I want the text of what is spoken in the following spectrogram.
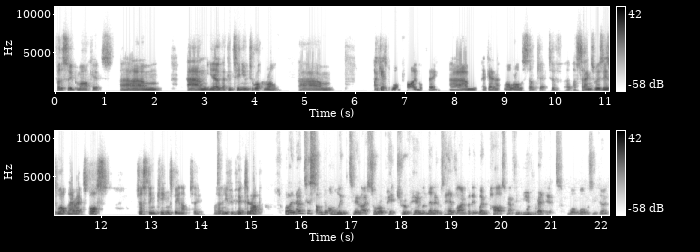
for the supermarkets. Um, and, you know, they're continuing to rock and roll. Um, I guess one final thing, um, again, while we're on the subject of, of Sainsbury's, is what their ex boss, Justin King's been up to. I don't know if you picked yeah. it up. Well, I noticed something on LinkedIn. I saw a picture of him and then it was a headline, but it went past me. I think you've read it. What, what was he doing?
